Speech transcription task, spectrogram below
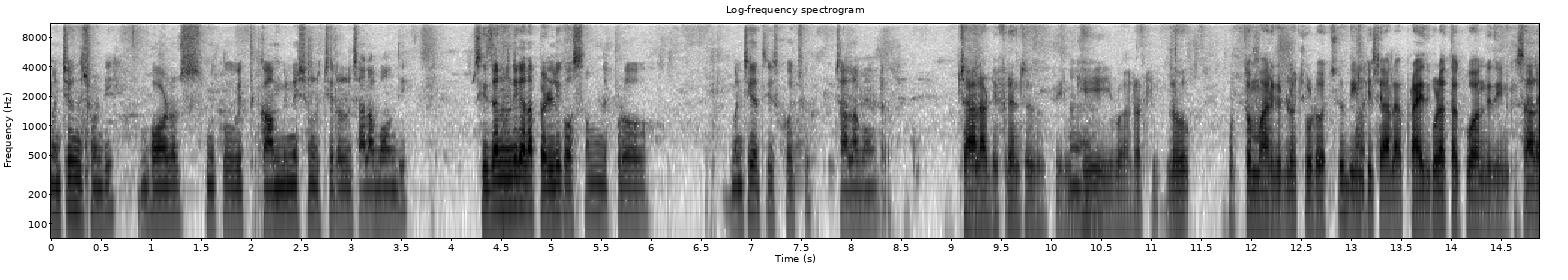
మంచిగా ఉంది చూడండి. బార్డర్స్ మీకు విత్ కాంబినేషన్లో చీరలు చాలా బాగుంది. సీజన్ ఉంది కదా పెళ్ళికి వస్తాం ఇప్పుడు మంచిగా తీసుకోవచ్చు. చాలా బాగుంటుంది. చాలా డిఫరెన్స్ ఉంది దీనికి. ఇవాళలో మొత్తం మార్కెట్లో చూడవచ్చు. దీనికి చాలా ప్రైస్ కూడా తక్కువ ఉంది దీనికి. సార్.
